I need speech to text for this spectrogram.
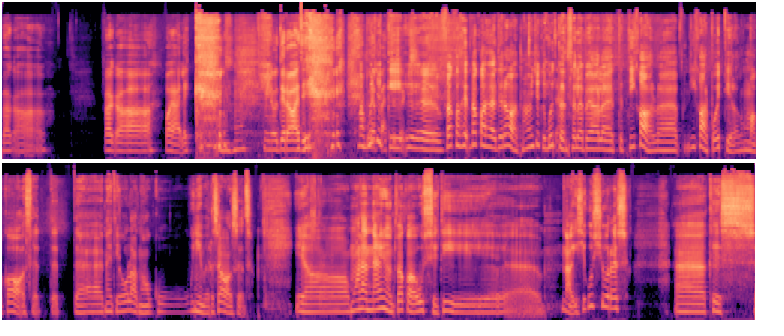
väga väga vajalik mm -hmm. minu tiraadi ma muidugi, väga, väga hea tiraad, ma muidugi mõtlen selle peale, et, et igal, igal potil on oma gaas, et, et äh, need ei ole nagu universaalsed. ja ma olen näinud väga OCD äh, naisi kusjuures, äh, kes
